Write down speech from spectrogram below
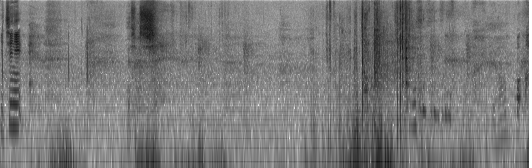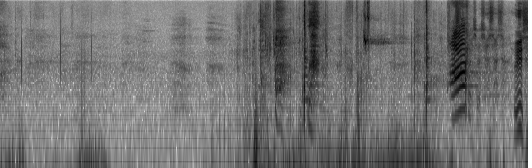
12よしよしやっ。ばよしよしよしよし。よし。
